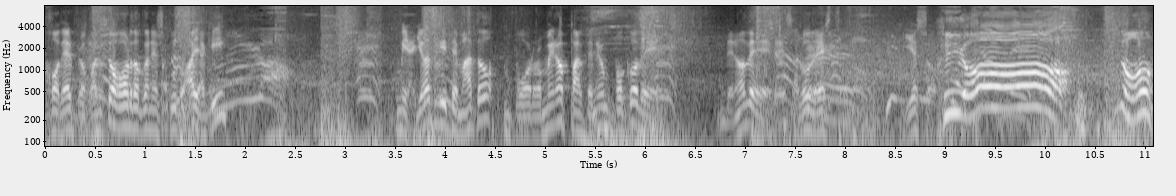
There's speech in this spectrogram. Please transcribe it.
Joder, pero ¿cuánto gordo con escudo hay aquí? Mira, yo aquí te mato, por lo menos para tener un poco de... De, ¿no? De, de salud de esto. Y eso. ¡Y ¡Oh! ¡No!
